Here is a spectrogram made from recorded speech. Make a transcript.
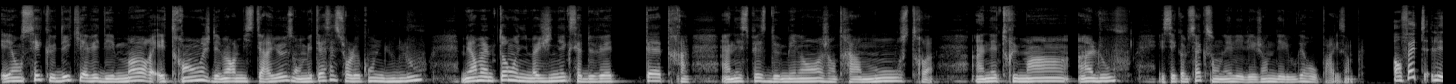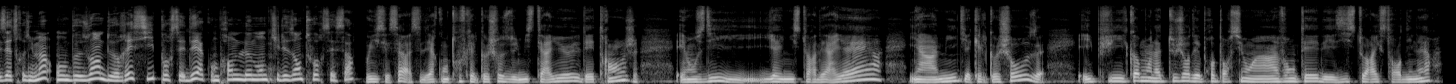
Et on sait que dès qu'il y avait des morts étranges, des morts mystérieuses, on mettait ça sur le compte du loup. Mais en même temps, on imaginait que ça devait être être un espèce de mélange entre un monstre, un être humain, un loup. Et c'est comme ça que sont nées les légendes des loups-garous, par exemple. En fait, les êtres humains ont besoin de récits pour s'aider à comprendre le monde qui les entoure, c'est ça? Oui, c'est ça. C'est-à-dire qu'on trouve quelque chose de mystérieux, d'étrange, et on se dit, il y a une histoire derrière, il y a un mythe, il y a quelque chose. Et puis, comme on a toujours des proportions à inventer des histoires extraordinaires,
